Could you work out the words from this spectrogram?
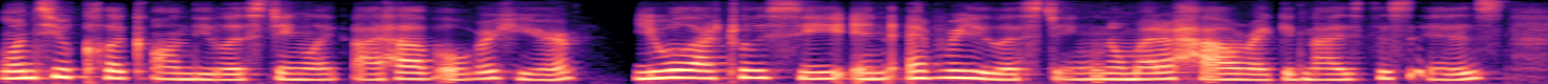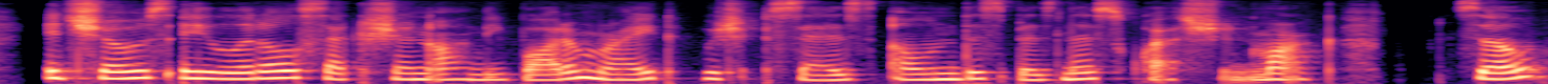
Once you click on the listing like I have over here, you will actually see in every listing, no matter how recognized this is, it shows a little section on the bottom right which says own this business question mark. So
